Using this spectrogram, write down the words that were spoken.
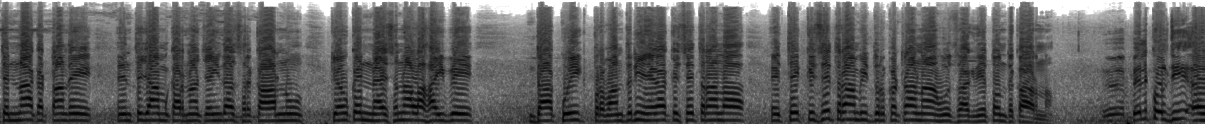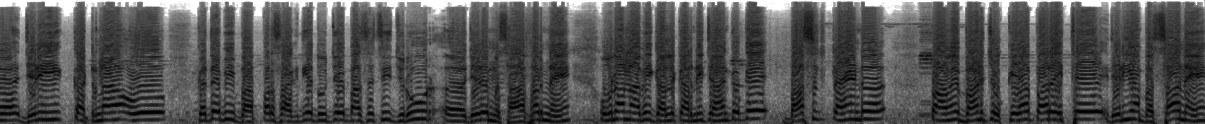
ਤਿੰਨਾਂ ਕੱਟਾਂ ਦੇ ਇੰਤਜ਼ਾਮ ਕਰਨਾ ਚਾਹੀਦਾ ਸਰਕਾਰ ਨੂੰ ਕਿਉਂਕਿ ਨੈਸ਼ਨਲ ਹਾਈਵੇ ਦਾ ਕੋਈ ਪ੍ਰਬੰਧ ਨਹੀਂ ਹੈਗਾ ਕਿਸੇ ਤਰ੍ਹਾਂ ਦਾ ਇੱਥੇ ਕਿਸੇ ਤਰ੍ਹਾਂ ਵੀ ਦੁਰਘਟਨਾ ਨਾ ਹੋ ਸਕਦੀ ਹੈ ਧੁੰਦ ਕਾਰਨ। ਬਿਲਕੁਲ ਜੀ ਜਿਹੜੀ ਘਟਨਾ ਉਹ ਕਦੇ ਵੀ ਵਾਪਰ ਸਕਦੀ ਹੈ। ਦੂਜੇ ਬੱਸ ਅਸੀਂ ਜ਼ਰੂਰ ਜਿਹੜੇ ਮੁਸਾਫਰ ਨੇ, ਉਹਨਾਂ ਨਾਲ ਵੀ ਗੱਲ ਕਰਨੀ ਚਾਹਾਂ ਕਿਉਂਕਿ ਬੱਸ ਸਟੈਂਡ ਭਾਵੇਂ ਬਣ ਚੁੱਕੇ ਆ, ਪਰ ਇੱਥੇ ਜਿਹੜੀਆਂ ਬੱਸਾਂ ਨੇ,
